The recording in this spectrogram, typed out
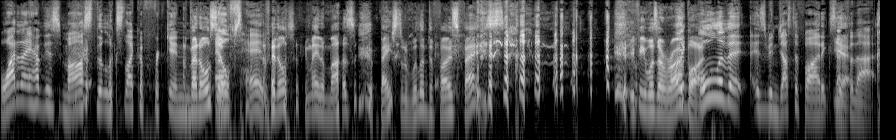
Why do they have this mask that looks like a freaking But also- elf's head? but also, he made a mask based on Willem Dafoe's face. if he was a Like robot, all of it has been justified except Yeah. for that.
